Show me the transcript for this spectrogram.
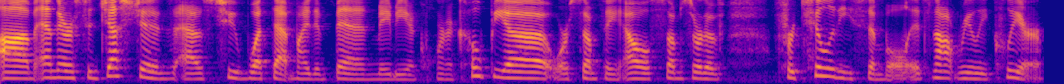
Um, and there are suggestions as to what that might have been, maybe a cornucopia or something else, some sort of fertility symbol. It's not really clear.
